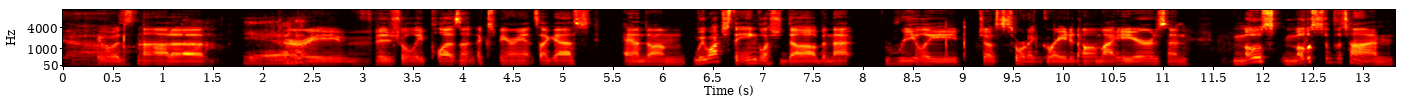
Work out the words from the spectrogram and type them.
Yeah. it was not a Yeah. very visually pleasant experience, I guess. And um, we watched the English dub, and that really just sort of grated on my ears. And most most of the time,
